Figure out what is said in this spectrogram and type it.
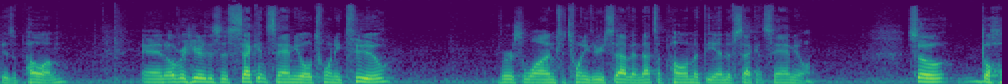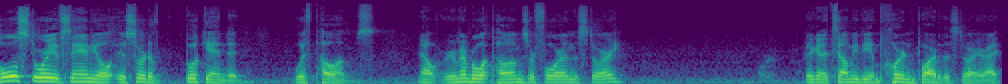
is a poem. And over here, this is 2 Samuel 22, verse 1 to 23 7. That's a poem at the end of 2 Samuel. So the whole story of Samuel is sort of bookended with poems. Now, remember what poems are for in the story? They're going to tell me the important part of the story, right?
